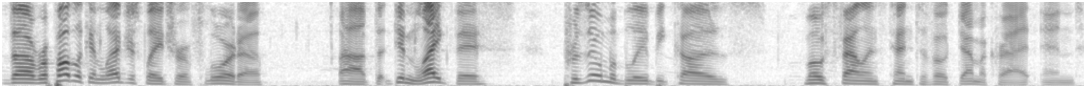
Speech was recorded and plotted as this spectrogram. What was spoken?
the Republican legislature of Florida uh, didn't like this, presumably because most felons tend to vote Democrat, and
